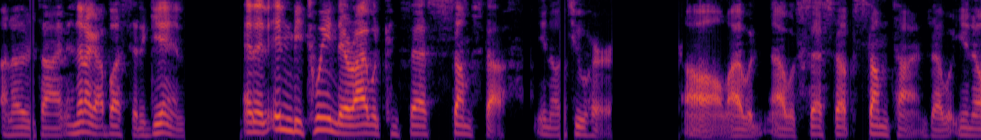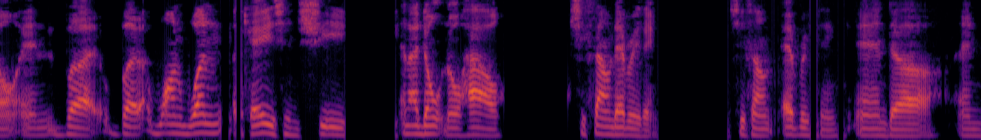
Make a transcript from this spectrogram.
another time, and then I got busted again. And then in between there, I would confess some stuff, you know, to her. Um, I would I would fess up sometimes. I would, you know, and but but on one occasion she, and I don't know how, she found everything. She found everything, and uh and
